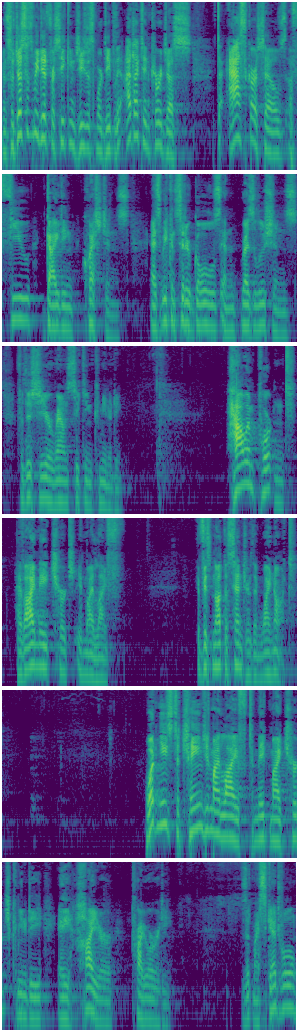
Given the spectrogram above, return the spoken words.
And so, just as we did for seeking Jesus more deeply, I'd like to encourage us to ask ourselves a few guiding questions as we consider goals and resolutions for this year around seeking community. How important have I made church in my life? If it's not the center, then why not? What needs to change in my life to make my church community a higher priority? Is it my schedule?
